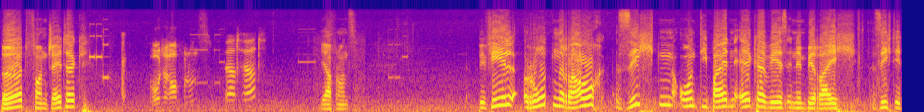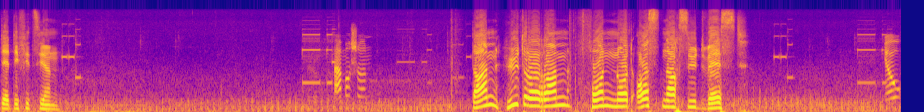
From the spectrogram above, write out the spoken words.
Bird von JTEC. Rote Rauch von uns? Bird hört. Ja, von uns. Befehl, roten Rauch sichten und die beiden LKWs in dem Bereich Sicht identifizieren. Haben wir schon. Dann Hydra ran von Nordost nach Südwest. Jo,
